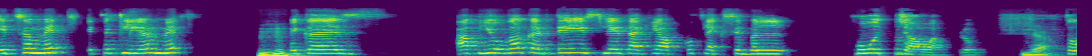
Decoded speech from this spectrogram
it's a myth it's a clear myth because आप योगा करते ही इसलिए ताकि आपको फ्लेक्सिबल हो जाओ आप लोग। या तो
